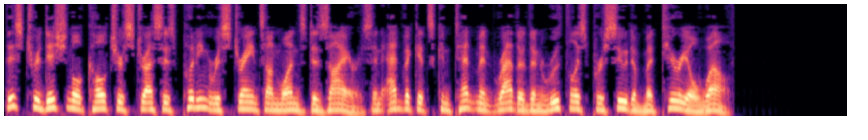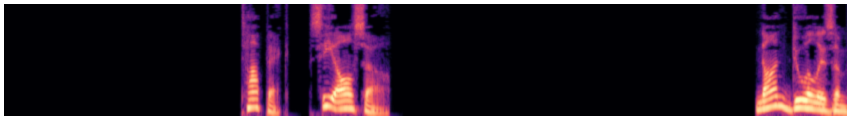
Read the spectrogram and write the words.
This traditional culture stresses putting restraints on one's desires and advocates contentment rather than ruthless pursuit of material wealth. See also Non-dualism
